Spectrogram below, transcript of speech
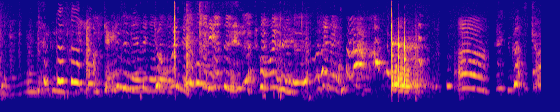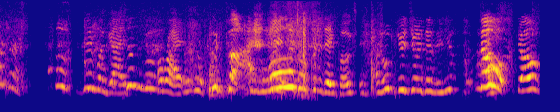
Dancing in the toilet. Dancing in the toilet. Ah, you got the charger. Oh, good one, guys. Alright. Goodbye. Well, that's all for today, folks. I hope you enjoyed that video. No, don't.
